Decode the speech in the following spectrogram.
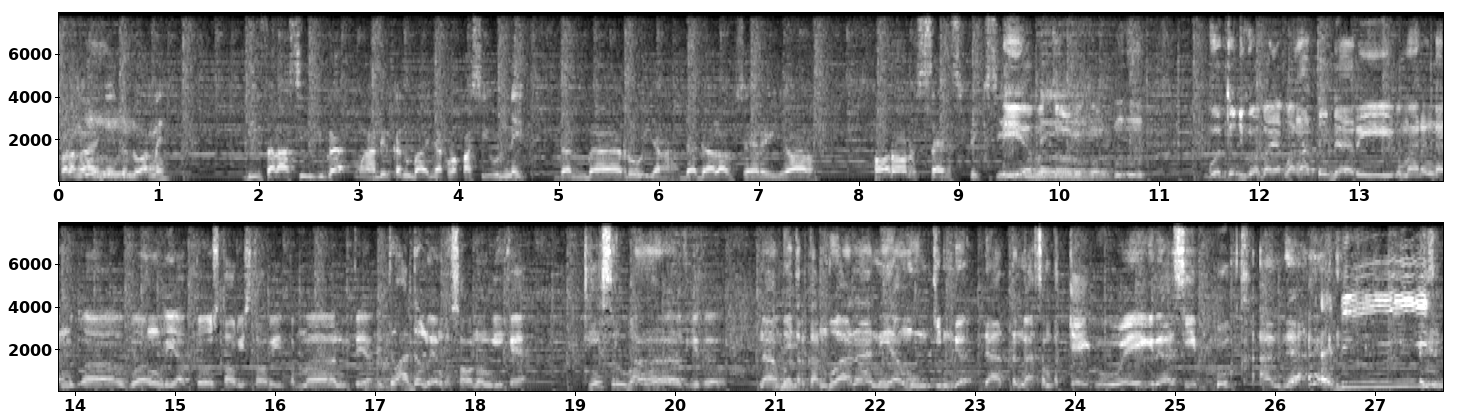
Soalnya nggak hanya Mhm. itu doang nih. Di instalasi juga menghadirkan banyak lokasi unik dan baru yang ada dalam serial horror science fiction Iya ini. betul betul. Gue tuh juga banyak banget tuh dari kemarin kan gue ngeliat tuh story story teman gitu ya. Hmm. Itu ada loh yang kesono Gi kayak kayaknya seru banget gitu. Nah buat Hmm. rekan buana nih yang mungkin nggak dateng nggak sempet kayak gue gitu kan sibuk aja. Edi,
